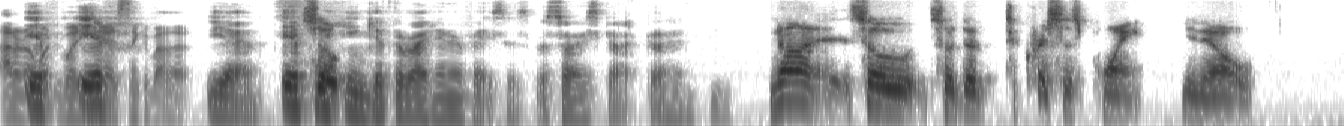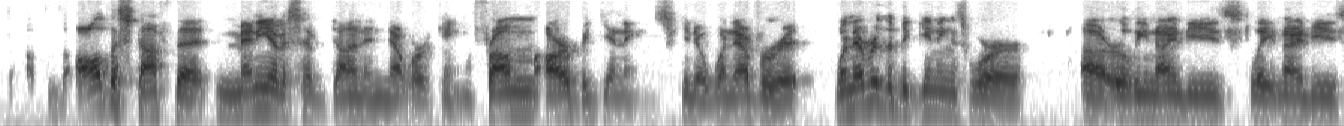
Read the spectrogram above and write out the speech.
I don't know. If, what, what do you guys think about that? Yeah, if so, we can get the right interfaces. But sorry, Scott, go ahead. No, so so to, to Chris's point, you know, all the stuff that many of us have done in networking from our beginnings, you know, whenever it, whenever the beginnings were, uh, early '90s, late '90s,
